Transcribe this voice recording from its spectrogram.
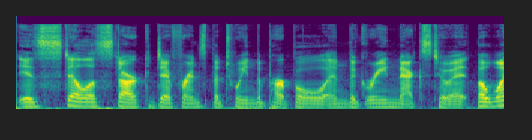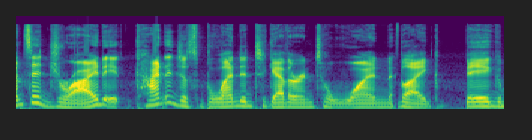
is still a stark difference between the purple and the green next to it. But once it dried, it kind of just blended together into one like big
